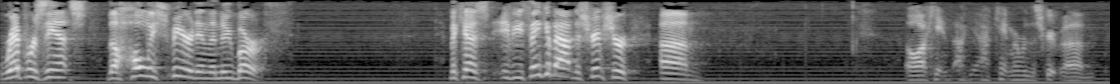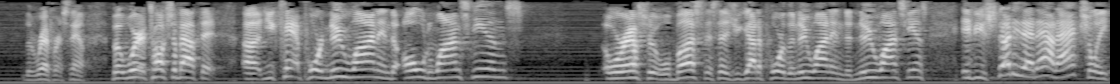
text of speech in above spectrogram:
represents the Holy Spirit in the new birth. Because if you think about the Scripture, um, oh, I can't, I, I can't remember the script, um, the reference now, but where it talks about that uh, you can't pour new wine into old wineskins, or else it will bust. It says you got to pour the new wine into new wineskins. If you study that out, actually,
